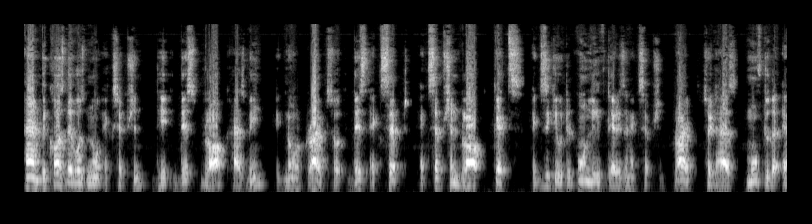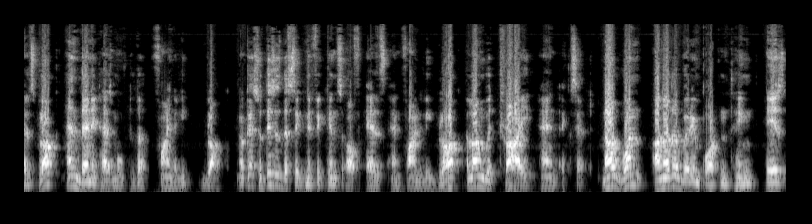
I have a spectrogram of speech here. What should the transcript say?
And because there was no exception, the, this block has been ignored, right? So this except exception block gets executed only if there is an exception, right? So it has moved to the else block and then it has moved to the finally block. Okay, so this is the significance of else and finally block along with try and except. Now one another very important thing is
